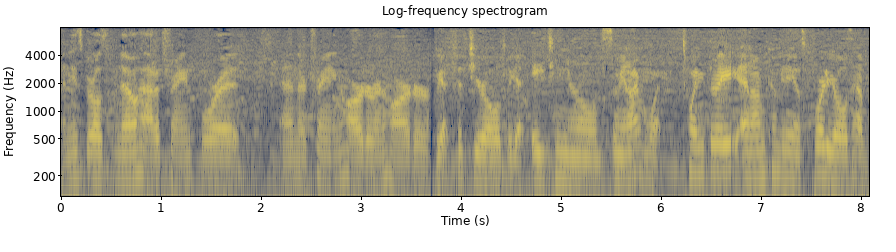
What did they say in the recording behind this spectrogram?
And these girls know how to train for it, and they're training harder and harder. We got 50 year olds, we got 18 year olds. I mean, I'm what, 23, and I'm competing as 40 year olds have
